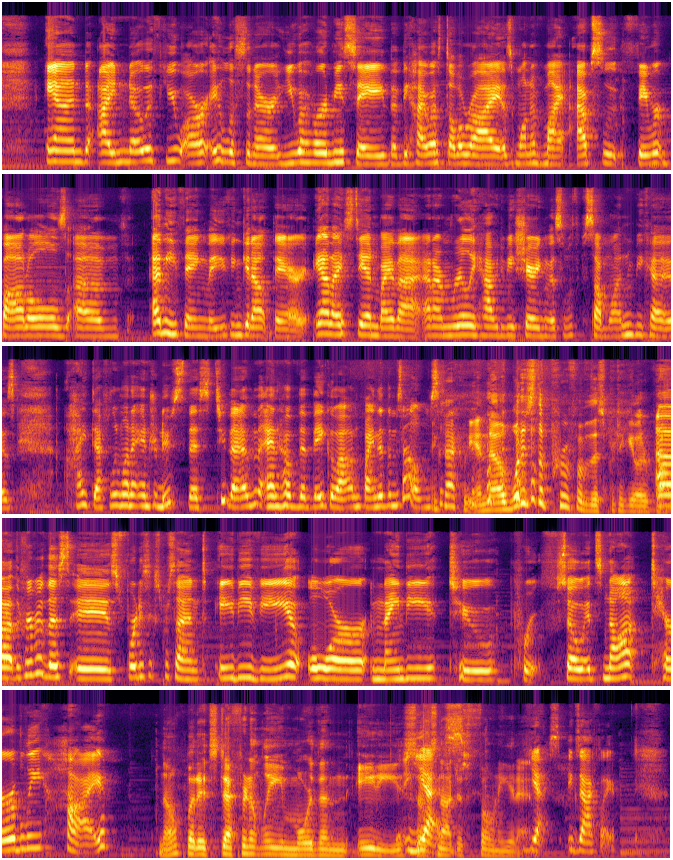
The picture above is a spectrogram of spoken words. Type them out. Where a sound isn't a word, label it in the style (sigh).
And I know if you are a listener, you have heard me say that the High West Double Rye is one of my absolute favorite bottles of anything that you can get out there. And I stand by that. And I'm really happy to be sharing this with someone because I definitely want to introduce this to them and hope that they go out and find it themselves. Exactly. And uh, what is the proof of this particular (laughs) Uh, the proof of this is 46% ABV or 92 proof. So it's not terribly high. no, but it's definitely more than 80, so Yes. it's not just phoning it in. Yes, exactly.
